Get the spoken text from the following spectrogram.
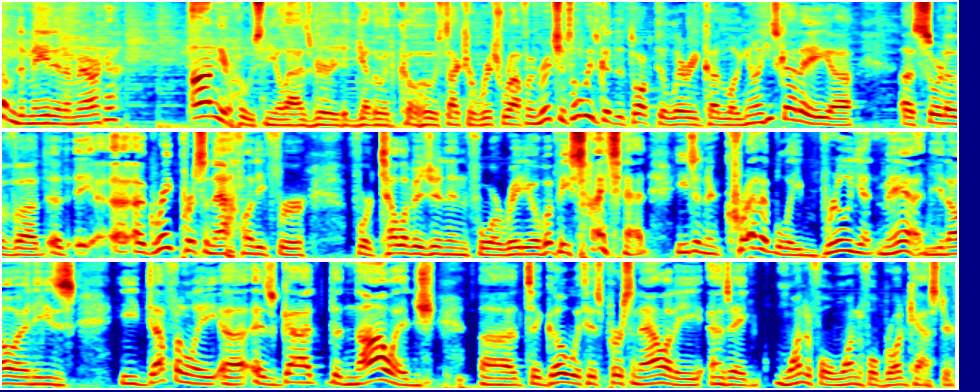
Welcome to Made in America. I'm your host, Neil Asbury, together with co host Dr. Rich Rothman. Rich, it's always good to talk to Larry Kudlow. You know, he's got a, uh, a sort of uh, a, a, great personality for, for television and for radio, but besides that, he's an incredibly brilliant man, you know, and he's he definitely uh, has got the knowledge uh, to go with his personality as a wonderful, wonderful broadcaster.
